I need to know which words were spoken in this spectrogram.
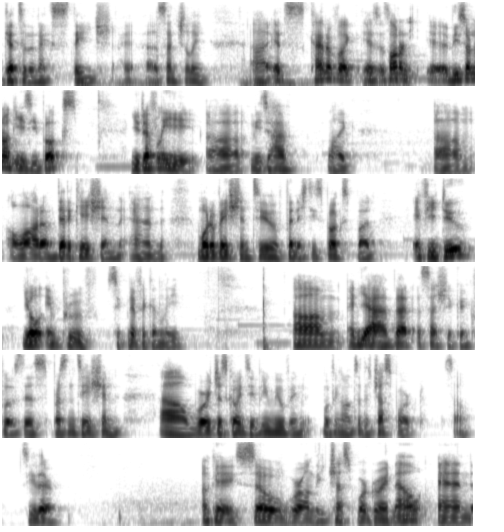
get to the next stage. Essentially, uh, it's kind of like it's, it's not an, these are not easy books. You definitely uh, need to have like um, a lot of dedication and motivation to finish these books. But if you do, you'll improve significantly um, and yeah, that essentially concludes this presentation. Um, we're just going to be moving moving on to the chessboard. So see you there. Okay, so we're on the chessboard right now, and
